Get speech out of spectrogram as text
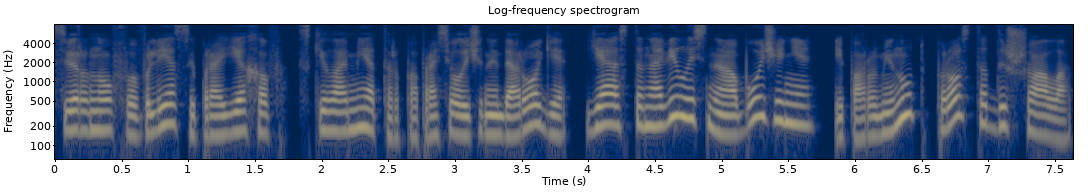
Свернув в лес и проехав с километр по проселочной дороге, я остановилась на обочине и пару минут просто дышала,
